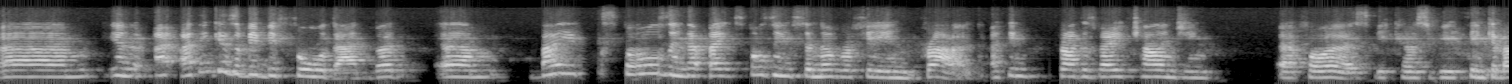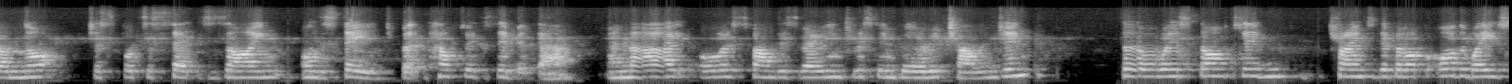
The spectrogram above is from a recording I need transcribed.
Um, you know, I, I, think it's a bit before that, but um, by exposing that, by exposing scenography in Prague, I think Prague is very challenging uh, for us because we think about not just put a set design on the stage, but how to exhibit that. And I always found this very interesting, very challenging. So we started trying to develop other ways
